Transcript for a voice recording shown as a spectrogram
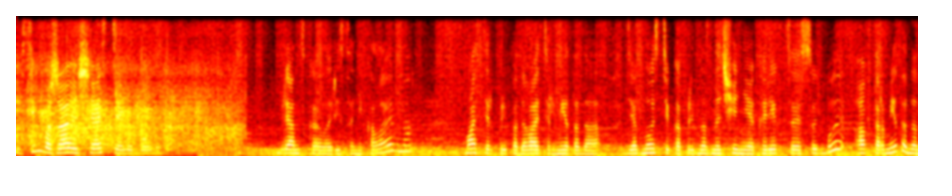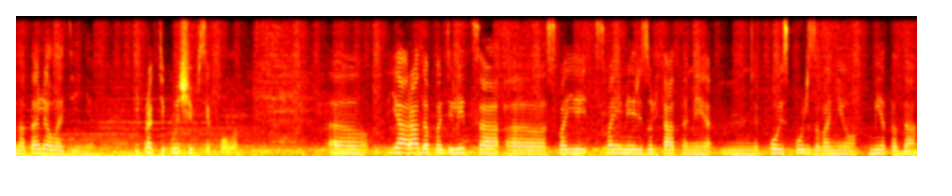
І всім бажаю щастя і любові. Брянская Лариса Николаевна, мастер-преподаватель метода диагностика предназначения коррекция судьбы, автор метода Наталья Ладини и практикующий психолог. Э, Я рада поделиться э, своей, своими результатами по использованию метода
